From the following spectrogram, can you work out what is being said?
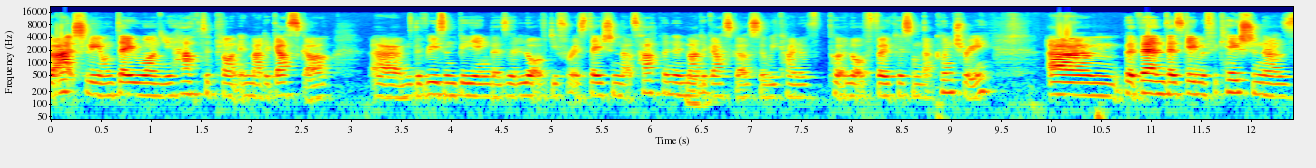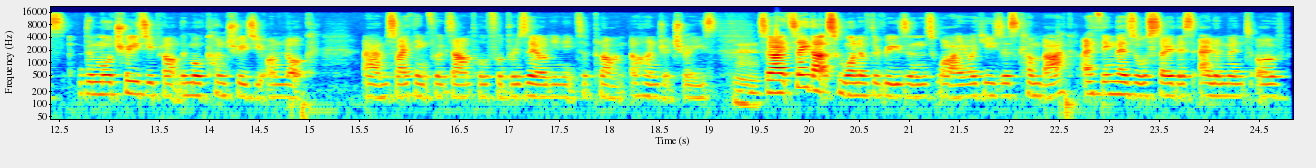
But actually, on day one, you have to plant in Madagascar. Um, the reason being, there's a lot of deforestation that's happened in Mm. Madagascar, so we kind of put a lot of focus on that country. Um, but then there's gamification as the more trees you plant, the more countries you unlock. Um, so I think, for example, for Brazil, you need to plant 100 trees. Mm. So I'd say that's one of the reasons why our users come back. I think there's also this element of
